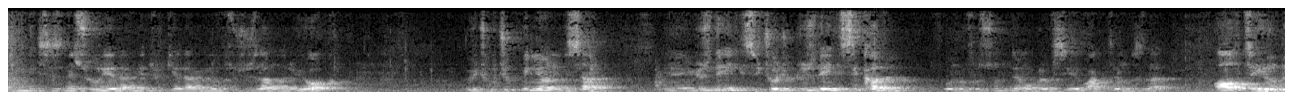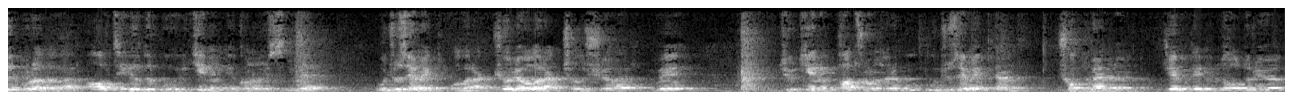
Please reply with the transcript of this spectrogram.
kimliksiz ne Suriye'den ne Türkiye'den nüfus cüzdanları yok. Üç buçuk milyon insan, yüzde ellisi çocuk, yüzde ellisi kadın bu nüfusun demografisiye baktığımızda. Altı yıldır buradalar. Altı yıldır bu ülkenin ekonomisinde ucuz emek olarak, köle olarak çalışıyorlar ve Türkiye'nin patronları bu ucuz emekten çok memnun, ceplerini dolduruyor.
